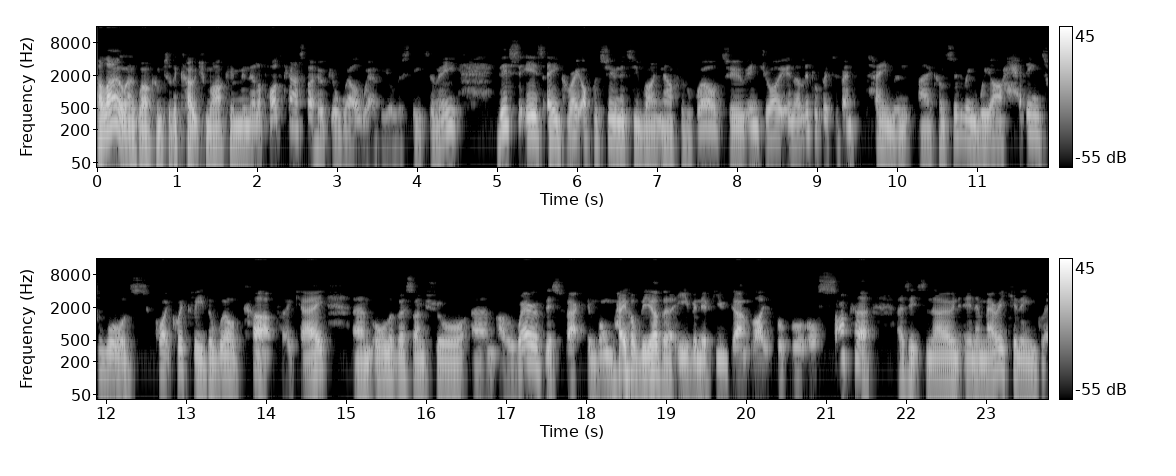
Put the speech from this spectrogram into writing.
Hello, and welcome to the Coach Mark in Manila podcast. I hope you're well wherever you're listening to me. This is a great opportunity right now for the world to enjoy in a little bit of entertainment, uh, considering we are heading towards quite quickly the World Cup. Okay, um, all of us, I'm sure, um, are aware of this fact in one way or the other, even if you don't like football or soccer, as it's known in American English.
